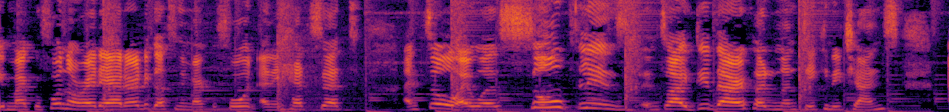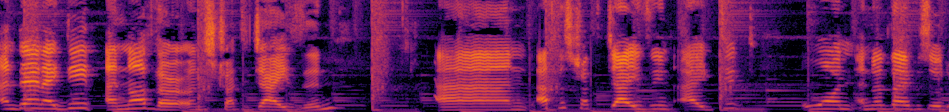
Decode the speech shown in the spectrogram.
a microphone already. I already gotten a microphone and a headset, and so I was so pleased. And so I did that recording on taking a chance, and then I did another on strategizing. And after strategizing, I did one another episode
